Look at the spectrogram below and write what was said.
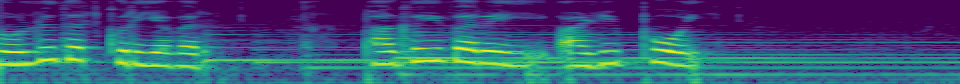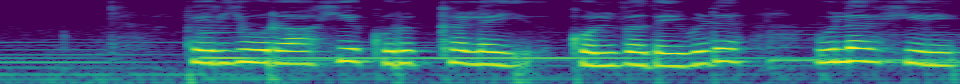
தொழுதற்குரியவர் பகைவரை அழிப்போய் பெரியோராகிய குருக்களை கொல்வதை விட உலகில்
